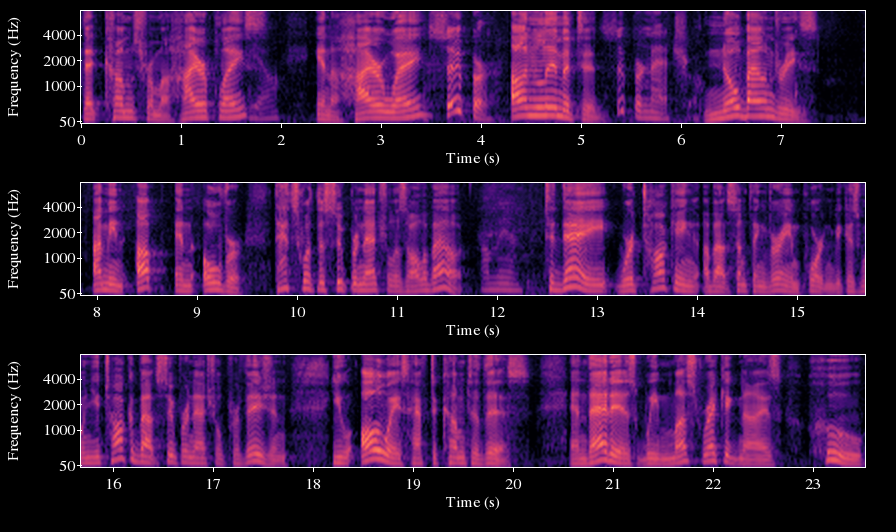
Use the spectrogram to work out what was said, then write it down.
that comes from a higher place Yeah. in a higher way, Super. unlimited, Supernatural. no boundaries. I mean, up and over. That's what the supernatural is all about. Amen. Today, we're talking about something very important because when you talk about supernatural provision, you always have to come to this, and that is we must recognize who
